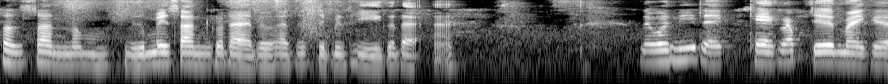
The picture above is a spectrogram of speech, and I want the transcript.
สั้นๆนะหรือไม่สั้นก็ได้หรืออาจจะสิบนาทีก็ได้อะในวันนี้แหละแขกรับเชิญใหม่ก็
